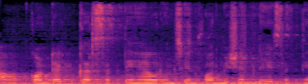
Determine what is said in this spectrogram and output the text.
आप कॉन्टैक्ट कर सकते हैं और उनसे इंफॉर्मेशन ले सकते हैं।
